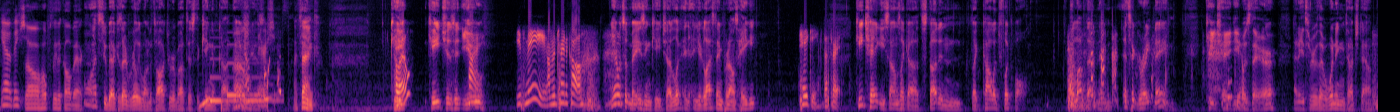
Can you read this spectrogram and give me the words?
Yeah. They. So hopefully they call back. well, that's too bad because I really wanted to talk to her about this. The king of con. Oh, Oh, she is. there she is. I think. Keach, Hello? Keach, is it you? Hi. It's me. I've been trying to call. You know what's amazing, Keach? I look. Your last name pronounced Hagey. Hagey, that's right. Keach Hagey sounds like a stud in like college football. I love that name. It's a great name. Keach Hagey was there, and he threw the winning touchdown.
